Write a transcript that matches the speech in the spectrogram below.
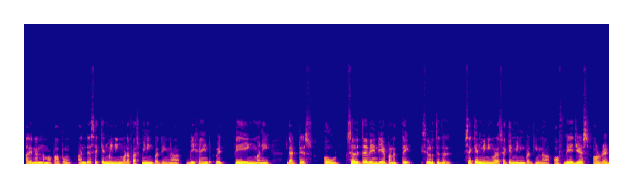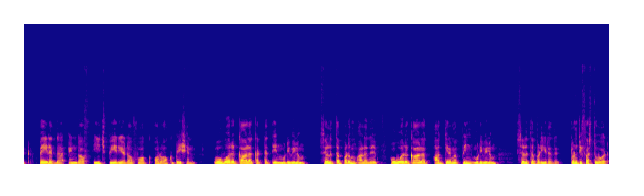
அது என்னென்னு நம்ம பார்ப்போம். அந்த செகண்ட் மீனிங்கோட ஃபர்ஸ்ட் மீனிங் பார்த்தீங்கன்னா behind with paying money that is owed செலுத்த வேண்டிய பணத்தை செலுத்துதல். செகண்ட் மீனிங்கோட செகண்ட் மீனிங் பார்த்தீங்கன்னா of wages or rent paid at the end of each period of work or occupation ஒவ்வொரு காலகட்டத்தின் முடிவிலும் செலுத்தப்படும் அல்லது ஒவ்வொரு கால ஆக்கிரமிப்பின் முடிவிலும் செலுத்தப்படுகிறது. டுவெண்ட்டி ஃபஸ்ட் வேர்ட்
